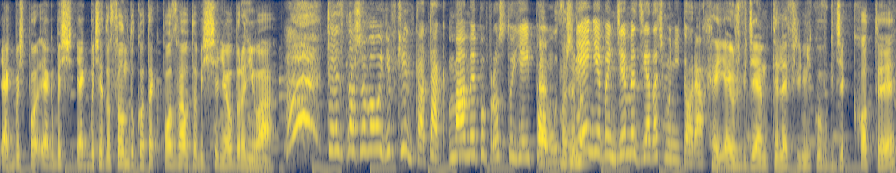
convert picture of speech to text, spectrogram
Jakbyś, po, jakbyś, jakby cię do sądu kotek pozwał, to byś się nie obroniła. Nasza mała dziewczynka, tak, mamy po prostu jej pomóc. możemy- Nie, nie będziemy zjadać monitora. Hej, ja już widziałem tyle filmików, gdzie koty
